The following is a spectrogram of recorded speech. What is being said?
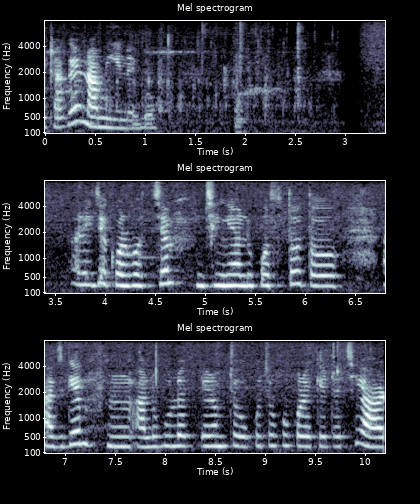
এটাকে নামিয়ে নেব। আর এই যে করব হচ্ছে ঝিঙে আলু পোস্ত। তো আজকে আলুগুলো এরকম চৌকো চৌকো করে কেটেছি। আর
